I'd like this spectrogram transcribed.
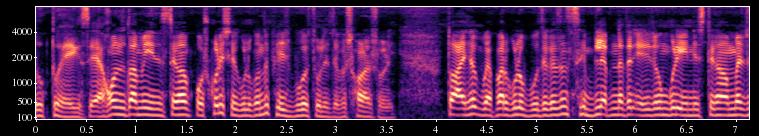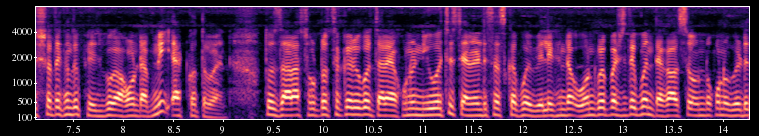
যুক্ত হয়ে গেছে। এখন যদি আমি ইনস্টাগ্রামে পোস্ট করি, সেগুলো কিন্তু ফেসবুকে চলে যাবে সরাসরি। তো আই হোক, ব্যাপারগুলো বুঝে গেছেন। সিম্পলি আপনাদের এইরকম করে ইনস্টাগ্রামের সাথে কিন্তু ফেসবুক অ্যাকাউন্ট আপনি অ্যাড করতে পারেন। তো যারা ছোটো থেকে যারা এখনও নিউ হচ্ছে চ্যানেলটি সাবস্ক্রাইব করে বেলেখানটা অন করে পাশে দেখবেন। দেখা হচ্ছে অন্য কোনো ভিডিওতে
